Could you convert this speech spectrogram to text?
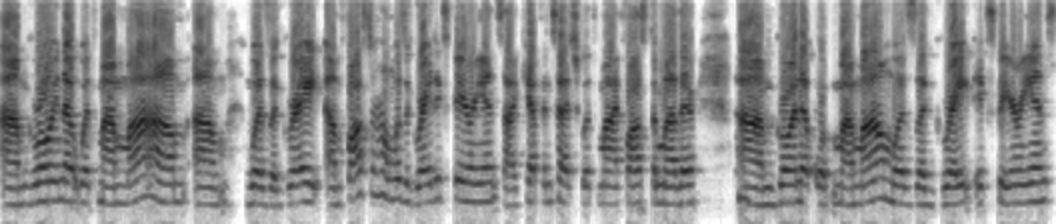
um, growing up with my mom um, was a great, um, foster home was a great experience. I kept in touch with my foster mother. Um, growing up with my mom was a great experience.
